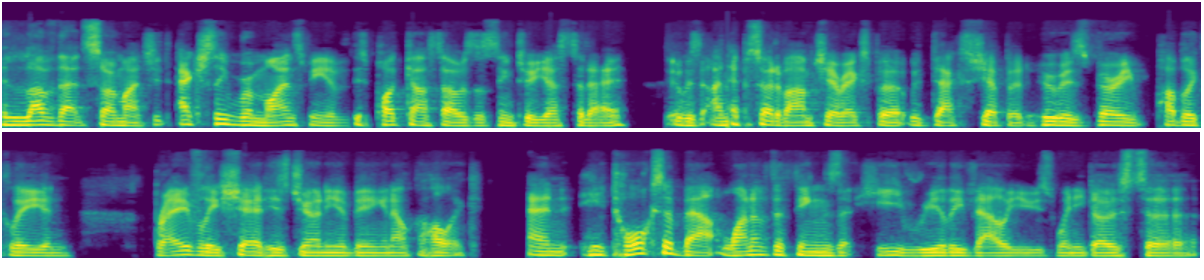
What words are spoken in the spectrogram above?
I love that so much. It actually reminds me of this podcast I was listening to yesterday it was an episode of Armchair Expert with Dax Shepard, who has very publicly and bravely shared his journey of being an alcoholic. And he talks about one of the things that he really values when he goes to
